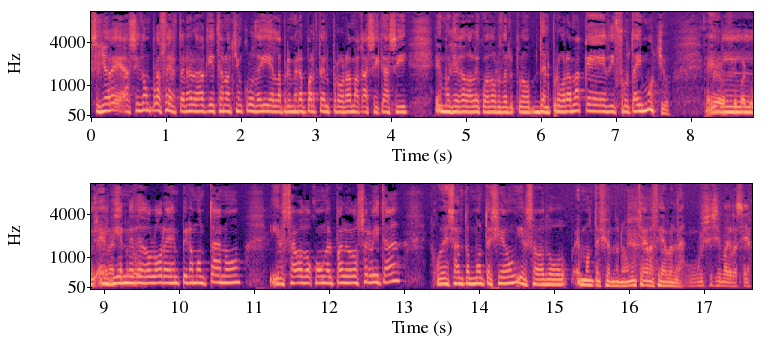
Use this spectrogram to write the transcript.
Señores, ha sido un placer teneros aquí esta noche en Cruz de Guía, en la primera parte del programa, casi casi hemos llegado al ecuador del, del programa que disfrutáis mucho. el, viernes de Dolores en Pinomontano y el sábado con el Palio de los Servitas, jueves santo en Montesión y el sábado en Montesión de nuevo. Muchas gracias, verdad. Muchísimas gracias.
